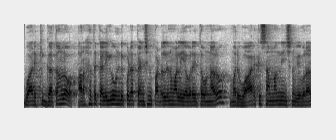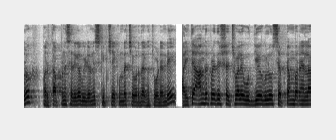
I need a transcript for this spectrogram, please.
వారికి గతంలో అర్హత కలిగి ఉండి కూడా పెన్షన్ పడలేని వాళ్ళు ఎవరైతే ఉన్నారో మరి వారికి సంబంధించిన వివరాలు మరి తప్పనిసరిగా వీడియోని స్కిప్ చేయకుండా చివరిదాకా చూడండి. అయితే ఆంధ్రప్రదేశ్ సచివాలయ ఉద్యోగులు సెప్టెంబర్ నెల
